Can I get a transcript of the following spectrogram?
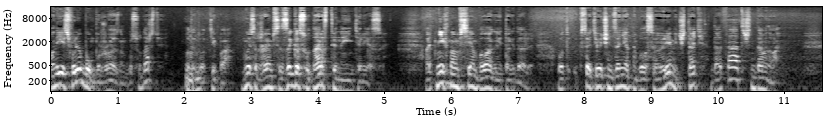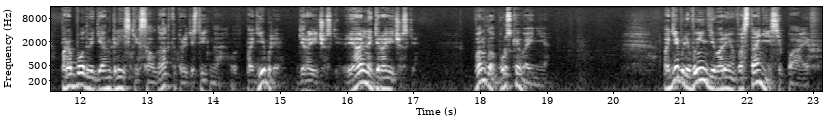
Он есть в любом буржуазном государстве. Вот угу. это вот типа мы сражаемся за государственные интересы. От них нам всем благо и так далее. Вот, кстати, очень занятно было в свое время читать достаточно давно про подвиги английских солдат, которые действительно вот, погибли героически, реально героически, в Англобурской войне. Погибли в Индии во время восстания сипаев.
